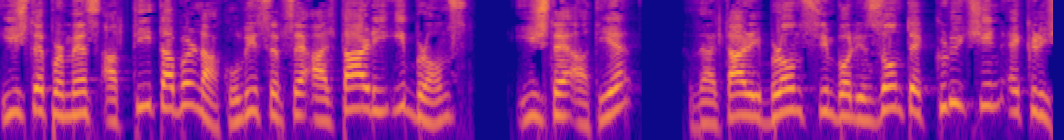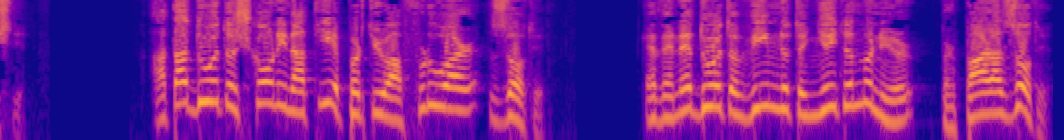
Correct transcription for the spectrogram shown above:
ishte përmes atij tabernakulli sepse altari i bronztë ishte atje dhe altari i bronztë simbolizonte kryqin e Krishtit. Ata duhet të shkonin atje për t'iu afruar Zotit. Edhe ne duhet të vijmë në të njëjtën mënyrë përpara Zotit.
